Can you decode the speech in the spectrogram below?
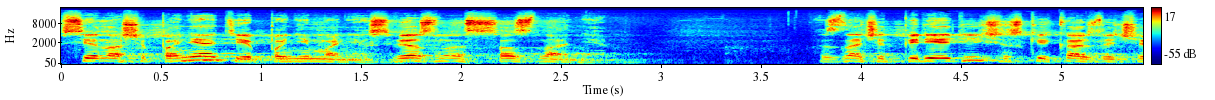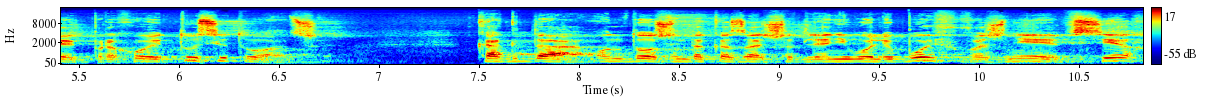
Все наши понятия, понимания связаны с сознанием. Значит, периодически каждый человек проходит ту ситуацию, когда он должен доказать, что для него любовь важнее всех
